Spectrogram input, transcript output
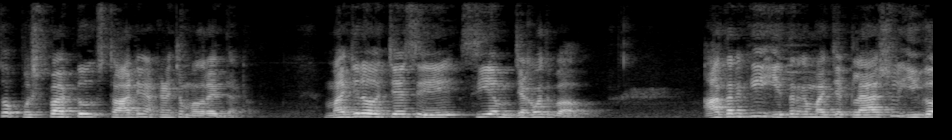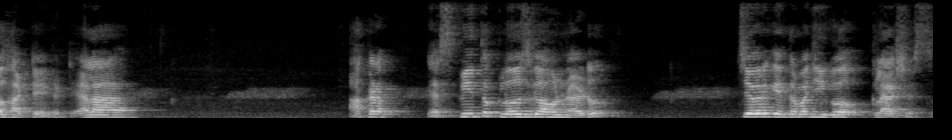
సో పుష్ప టూ స్టార్టింగ్ అక్కడి నుంచి మొదలైద్దట మధ్యలో వచ్చేసి సీఎం జగపతి బాబు. అతనికి ఇతనికి మధ్య క్లాష్ ఈగో హట్ అయ్యేటట్టు. ఎలా? అక్కడ ఎస్పీతో క్లోజ్గా ఉన్నాడు. చివరికి ఇద్దరి మధ్య ఈగో క్లాషెస్.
